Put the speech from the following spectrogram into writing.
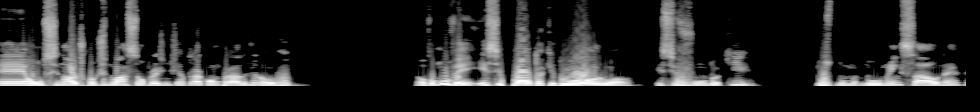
é, um sinal de continuação para a gente entrar comprado de novo. Então vamos ver, esse ponto aqui do ouro, ó, esse fundo aqui, no, no, mensal, né?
